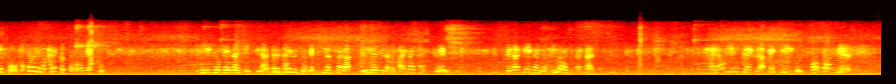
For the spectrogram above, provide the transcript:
官の最終版のニュースを外にも返すことで、イギリスの経済誌、フィナンシャルタイムズの歴史やから、ニューヨークの海外発生、世界経済の今を伝えます。火曜日日経プラペシ、放送中。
